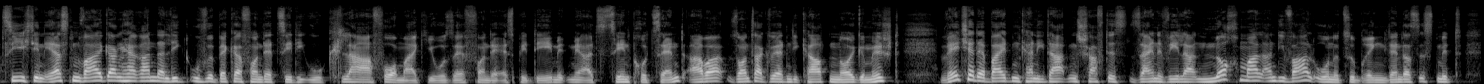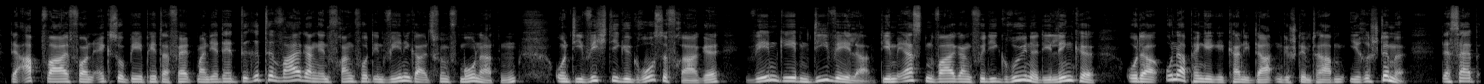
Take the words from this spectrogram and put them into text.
Ziehe ich den ersten Wahlgang heran, dann liegt Uwe Becker von der CDU klar vor Mike Josef von der SPD mit mehr als 10 Prozent. Aber Sonntag werden die Karten neu gemischt. Welcher der beiden Kandidaten schafft es, seine Wähler nochmal an die Wahlurne zu bringen? Denn das ist mit der Abwahl von Ex-OB Peter Feldmann ja der dritte Wahlgang in Frankfurt in weniger als fünf Monaten. Und die wichtige große Frage, wem geben die Wähler, die im ersten Wahlgang für die Grüne, die Linke oder unabhängige Kandidaten gestimmt haben, ihre Stimme? Deshalb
